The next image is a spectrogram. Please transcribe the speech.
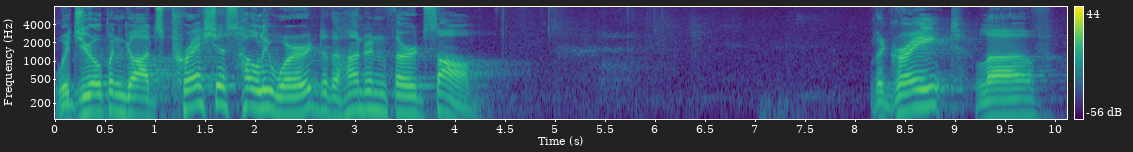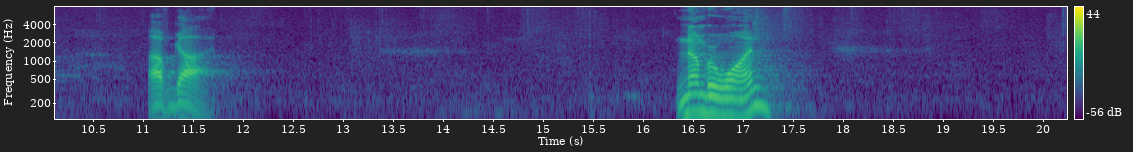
Would you open God's precious holy word to the 103rd Psalm? The great love of God. Number one,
